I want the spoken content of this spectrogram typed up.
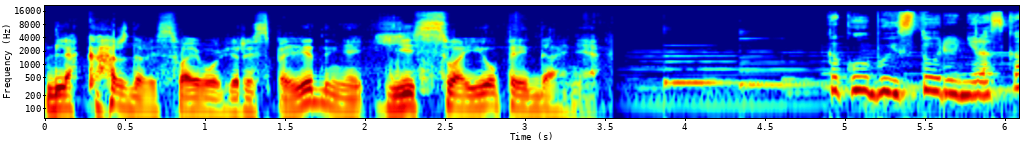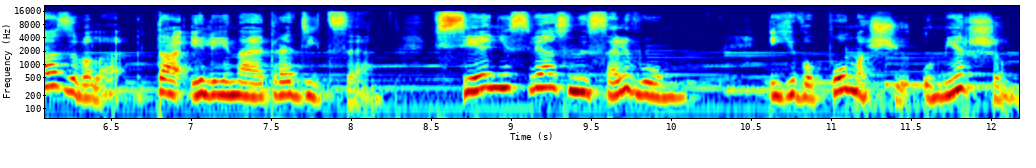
для каждого из своего вероисповедания есть свое предание. Какую бы историю ни рассказывала та или иная традиция, все они связаны со львом и его помощью умершим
